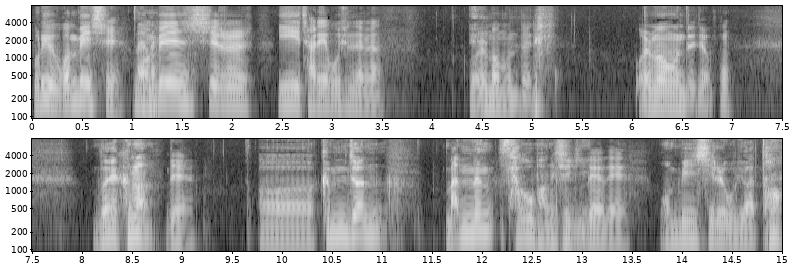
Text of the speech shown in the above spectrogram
우리 원빈 씨, 네네. 원빈 씨를 이 자리에 모시려면 예. 얼마면 되니? 얼마면 되냐고. 너의 그런 네, 어, 금전 만능 사고 방식이 네, 네. 원빈 씨를 우리와 더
